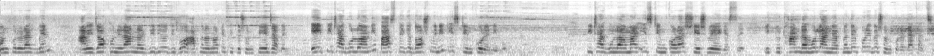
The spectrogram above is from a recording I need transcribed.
অন করে রাখবেন। আমি যখনই রান্নার ভিডিও দিব, আপনারা নোটিফিকেশন পেয়ে যাবেন। এই পিঠাগুলো আমি পাঁচ থেকে দশ মিনিট স্টিম করে নিব। পিঠাগুলো আমার স্টিম করা শেষ হয়ে গেছে। একটু ঠান্ডা হলে আমি আপনাদের পরিবেশন করে দেখাচ্ছি।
